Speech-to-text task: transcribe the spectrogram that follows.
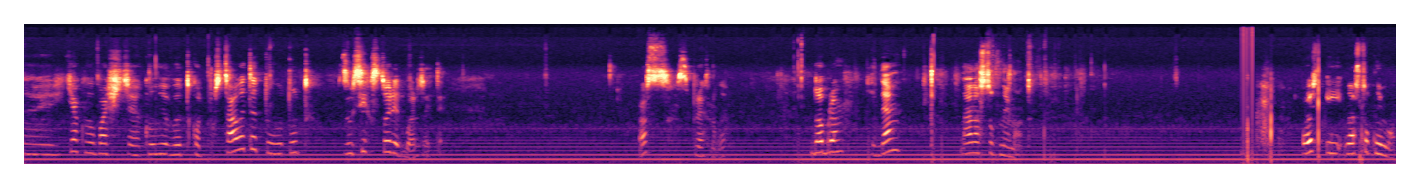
Е, Як ви бачите, коли ви код поставите, то тут з усіх сторін може зайти. Раз, спригнули. Добре, йдемо на наступний мод. Ось і наступний мод.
